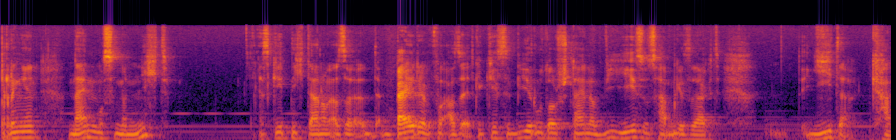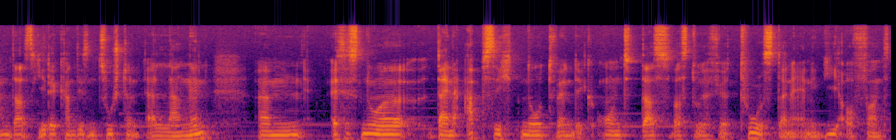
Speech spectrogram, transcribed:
bringen. Nein, muss man nicht. Es geht nicht darum, also beide, also Edgar Kesse wie Rudolf Steiner, wie Jesus haben gesagt, jeder kann das, jeder kann diesen Zustand erlangen. Ähm, es ist nur deine Absicht notwendig und das, was du dafür tust, deine Energieaufwand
